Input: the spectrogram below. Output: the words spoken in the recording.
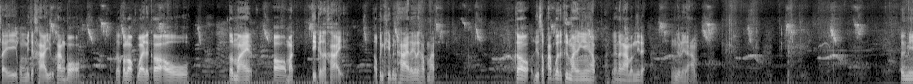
ใส่ผมมีตะข่ายอยู่ข้างบ่อ แล้วก็ล็อกไว้แล้วก็เอาต้นไม้อ่อมัดติดกับตะข่าย เอาเป็นเคปเป็นทายอะไรก็ได้ครับมัด ก็อยู่สภาพก็จะขึ้นมาอย่างนี้ครับเป็นงามแบบนี้แหละมันอยู่ในน้ำ ก็จะมี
